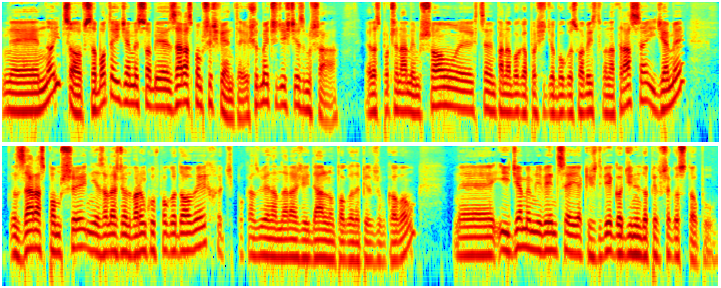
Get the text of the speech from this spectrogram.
E, no i co? W sobotę idziemy sobie zaraz po mszy świętej. O 7.30 jest msza. Rozpoczynamy mszą. E, chcemy Pana Boga prosić o błogosławieństwo na trasę. Idziemy. Zaraz po mszy, niezależnie od warunków pogodowych, choć pokazuje nam na razie idealną pogodę pielgrzymkową, e, i idziemy mniej więcej jakieś dwie godziny do pierwszego stopu.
